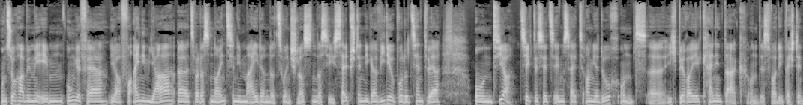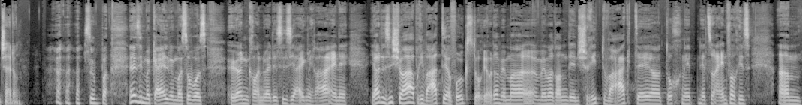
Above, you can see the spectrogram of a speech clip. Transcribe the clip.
und so habe ich mir eben ungefähr ja, vor einem Jahr, äh, 2019 im Mai dann dazu entschlossen, dass ich selbstständiger Videoproduzent wäre und ja, ziehe das jetzt eben seit einem Jahr durch und äh, ich bereue keinen Tag und es war die beste Entscheidung. Super. Es ist immer geil, wenn man sowas hören kann, weil das ist ja eigentlich auch eine, ja, das ist schon auch eine private Erfolgsstory, oder? Wenn man, wenn man dann den Schritt wagt, der ja doch nicht, nicht so einfach ist, ähm,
